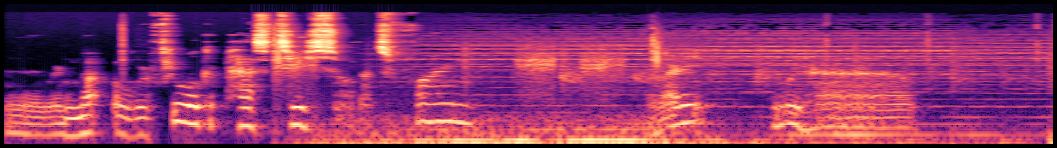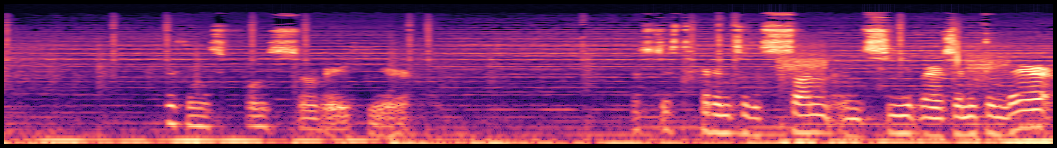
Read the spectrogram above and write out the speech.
Uh, we're not over fuel capacity, so that's fine. Alrighty, we have everything is fully surveyed here. Let's just head into the sun and see if there's anything there.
